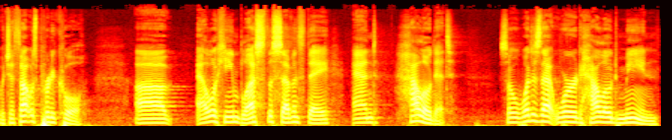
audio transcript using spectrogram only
which I thought was pretty cool. Uh, Elohim blessed the seventh day and hallowed it. So, what does that word hallowed mean?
